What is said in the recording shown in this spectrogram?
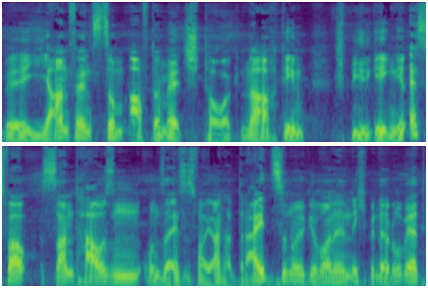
liebe Jan-Fans, zum Aftermatch-Talk nach dem Spiel gegen den SV Sandhausen. Unser SSV Jan hat 3 zu 0 gewonnen. Ich bin der Robert.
